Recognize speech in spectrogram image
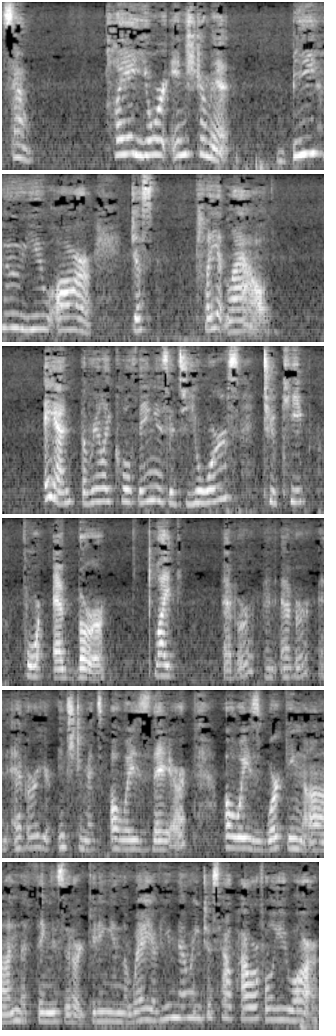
So, play your instrument. Be who you are. Just play it loud. And the really cool thing is it's yours to keep forever. Like ever and ever and ever. Your instrument's always there, always working on the things that are getting in the way of you knowing just how powerful you are.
